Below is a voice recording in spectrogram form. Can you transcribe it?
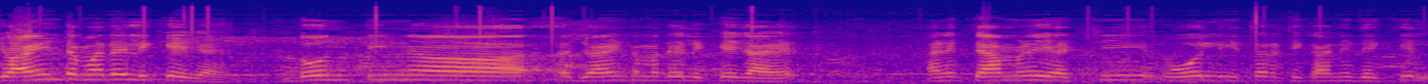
जॉईंटमध्ये लिकेज आहे दोन तीन जॉईंटमध्ये लिकेज आहेत. आणि त्यामुळे याची ओल इतर ठिकाणी देखील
